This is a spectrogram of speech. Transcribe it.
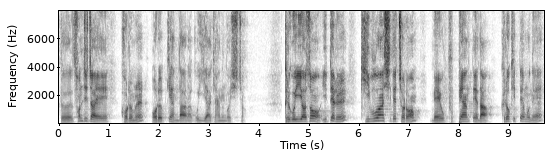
그 선지자의 걸음을 어렵게 한다라고 이야기하는 것이죠. 그리고 이어서 이때를 기부와 시대처럼 매우 부패한 때다. 그렇기 때문에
